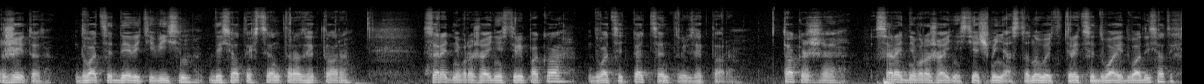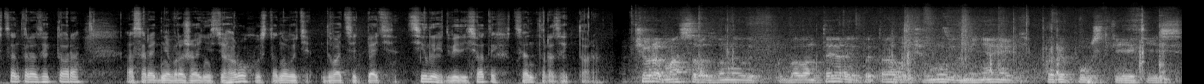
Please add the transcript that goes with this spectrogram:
жито 29,8 центра з гектара, середня врожайність ріпака 25 центрів з гектара. Також е, середня врожайність ячменя становить 32,2 центра з гектара, а середня врожайність гороху становить 25,2 центра з гектара. Вчора масово дзвонили волонтери і питали, чому відміняють перепустки якісь.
